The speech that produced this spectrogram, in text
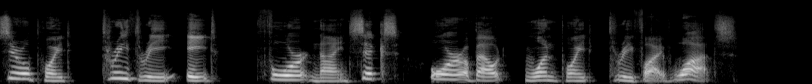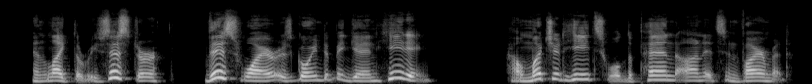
0.338496 or about 1.35 watts. And like the resistor, this wire is going to begin heating. How much it heats will depend on its environment.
